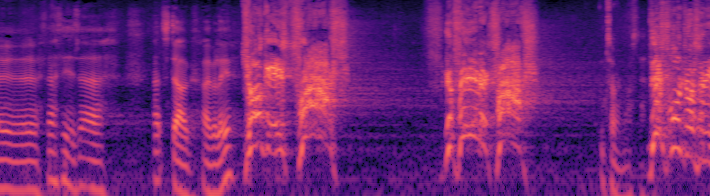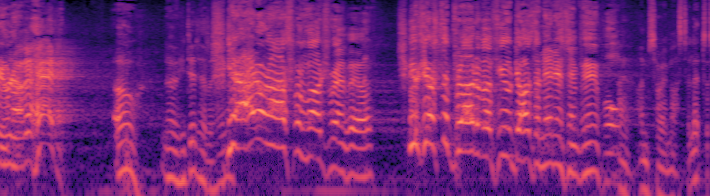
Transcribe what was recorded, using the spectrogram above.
uh, that is, uh, that's Doug, I believe. Doug is trash! You feed him trash! I'm sorry, Master. This one doesn't even have a head! Oh, no, he did have a head. Yeah, I don't ask for much, Renville. You're just the blood of a few dozen innocent people. Oh, I'm sorry, Master. Let's,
